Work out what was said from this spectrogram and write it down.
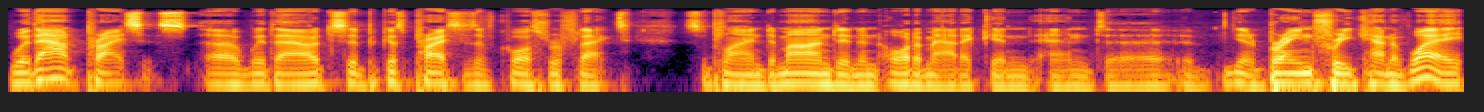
without prices, uh, without uh, because prices, of course, reflect supply and demand in an automatic and and uh, you know brain-free kind of way.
